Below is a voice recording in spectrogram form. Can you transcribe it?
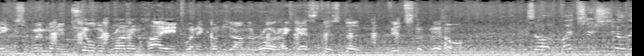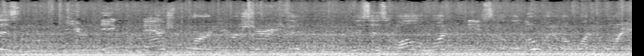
makes women and children run and hide when it comes down the road. I guess this does, fits the bill. So let's just show this unique dashboard. You were sharing that this is all one piece of aluminum at one point.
